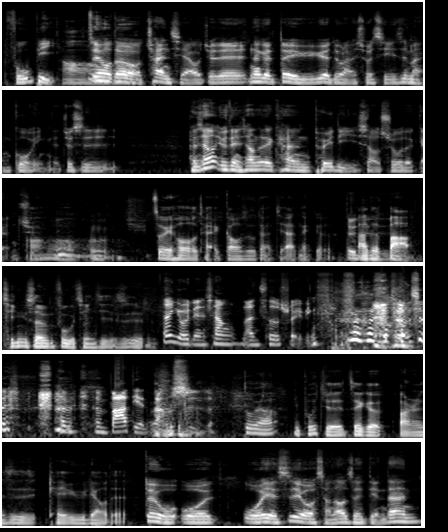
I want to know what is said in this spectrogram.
伏笔，哦最后都有串起来。我觉得那个对于阅读来说，其实是蛮过瘾的，就是很像有点像在看推理小说的感觉。哦，嗯，最后才告诉大家，那个他的爸亲生父亲其实是但有点像蓝色水灵虫，就是很很八点档式的。对啊，你不会觉得这个反而是可以预料的？对我我我也是有想到这一点，但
